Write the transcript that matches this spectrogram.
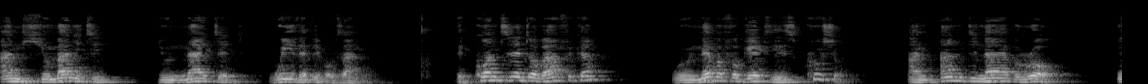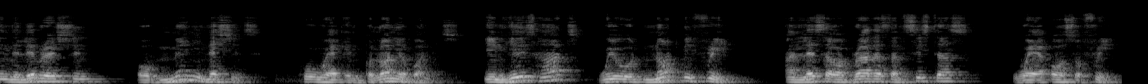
and humanity united with the people of Zambia. The continent of Africa will never forget his crucial and undeniable role in the liberation of many nations who were in colonial bondage. In his heart, we would not be free unless our brothers and sisters were also free.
